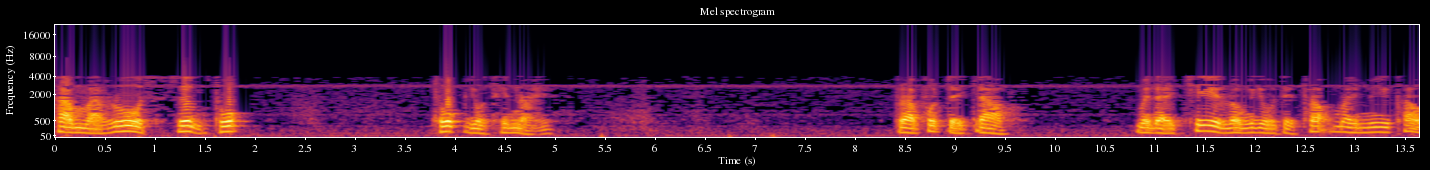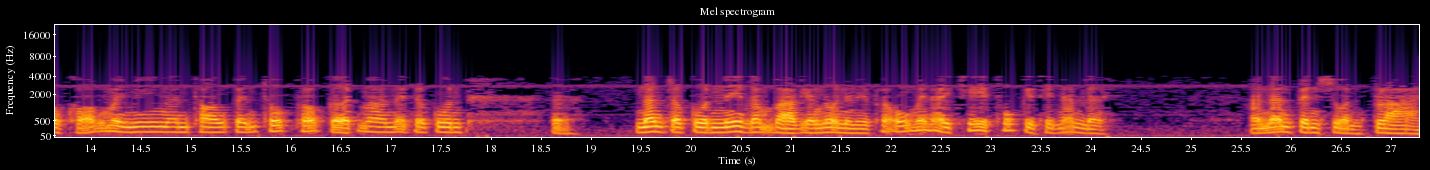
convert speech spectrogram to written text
คำว่ารู้ซึ่งทุกข์ทุกข์อยู่ที่ไหน พระพุทธเจ้า ไม่ได้ชี้ลงอยู่แต่เพราะไม่มีข้าวของไม่มีเงินทองเป็นทุกข์เพราะเกิดมาในตระกูล นั่นตระกูลนี้ลำบากอย่างโน้นนี่พระองค์ไม่ได้ชี้ทุกข์อยู่ที่นั่นเลย อันนั้นเป็นส่วนปลาย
